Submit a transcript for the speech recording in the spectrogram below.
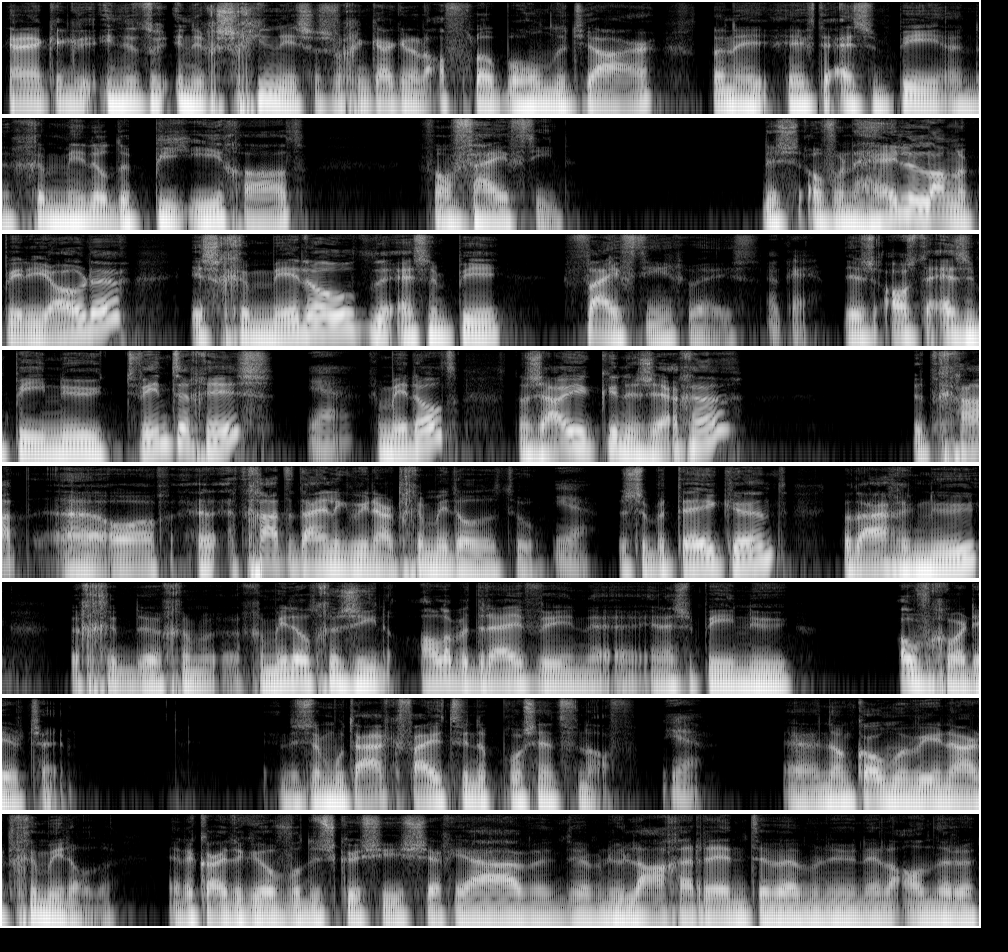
Ja, ja, kijk, in de, in de geschiedenis, als we gaan kijken naar de afgelopen 100 jaar, dan he- heeft de S&P een gemiddelde PI gehad van 15. Dus over een hele lange periode is gemiddeld de S&P 15 geweest. Oké. Dus als de S&P nu 20 is, Ja. gemiddeld, dan zou je kunnen zeggen, het gaat, eh, oh, het gaat uiteindelijk weer naar het gemiddelde toe. Ja. Dus dat betekent dat eigenlijk nu, de, de ge- gemiddeld gezien, alle bedrijven in, de- in S&P nu overgewaardeerd zijn. Dus daar moet eigenlijk 25% vanaf. Ja. En dan komen we weer naar het gemiddelde. En dan kan je natuurlijk heel veel discussies zeggen. Ja, we, we hebben nu lage rente. We hebben nu een hele andere,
